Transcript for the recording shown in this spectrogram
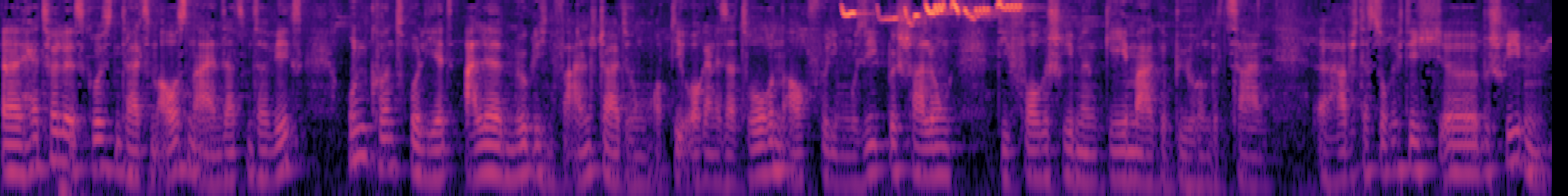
Äh, Herr Tölle ist größtenteils im Außeneinsatz unterwegs und kontrolliert alle möglichen Veranstaltungen, ob die Organisatoren auch für die Musikbeschallung die vorgeschriebenen GEMA-Gebühren bezahlen. Äh, Habe ich das so richtig äh, beschrieben?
